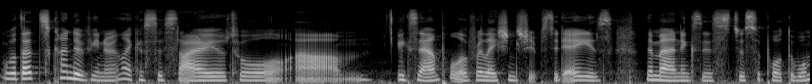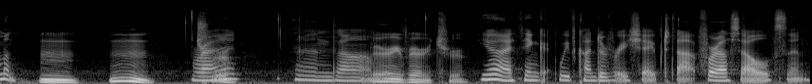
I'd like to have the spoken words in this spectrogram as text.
Well, that's kind of, you know, like a societal um, example of relationships today is the man exists to support the woman, mm. Mm. right? And um, very very true yeah, I think we've kind of reshaped that for ourselves. And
